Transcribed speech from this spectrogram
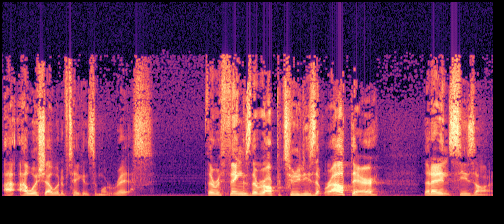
I, I wish I would have taken some more risks. There were things, there were opportunities that were out there that I didn't seize on.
